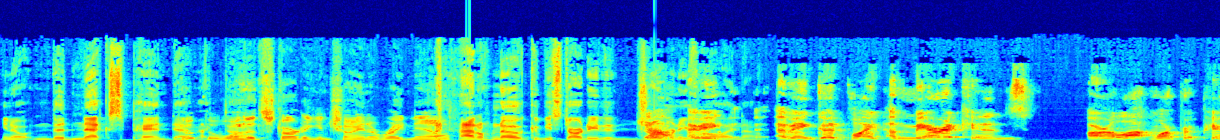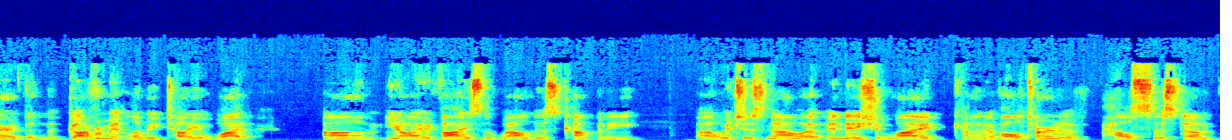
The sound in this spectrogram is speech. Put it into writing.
you know, the next pandemic? the one that's starting in China right now. I don't know. It could be starting in Germany Yeah, for I mean, all I know. I mean, good point. Americans are a lot more prepared than the government. Let me tell you what. Um, you know, I advise the wellness company, uh, which is now a, a nationwide kind of alternative health system,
